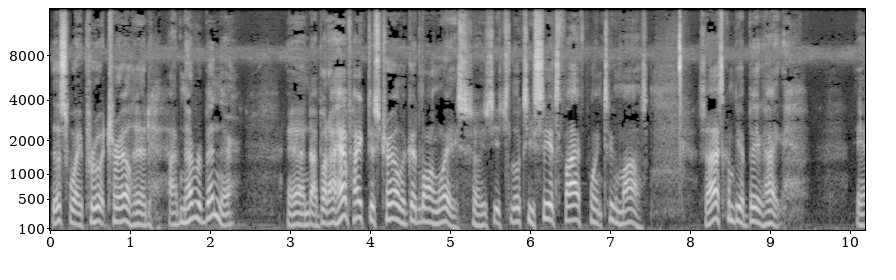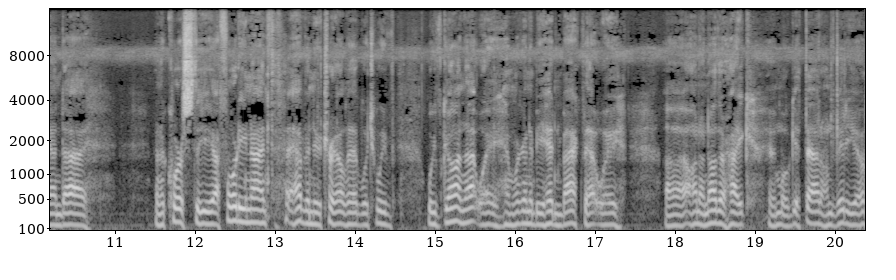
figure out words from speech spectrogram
this way, Pruitt Trailhead. I've never been there, and uh, but I have hiked this trail a good long ways. So it looks, you see, it's 5.2 miles. So that's going to be a big hike, and uh, and of course the 49th uh, Avenue Trailhead, which we've we've gone that way, and we're going to be heading back that way uh, on another hike, and we'll get that on video.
